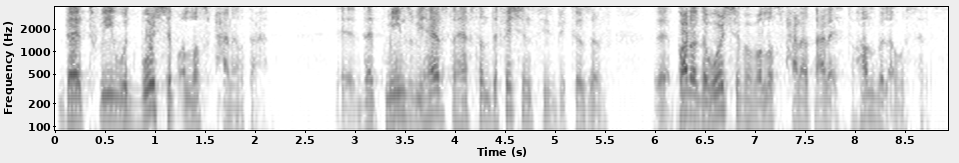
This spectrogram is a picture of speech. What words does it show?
that we would worship Allah subhanahu wa ta'ala. Uh, that means we have to have some deficiencies because of the, part of the worship of Allah subhanahu wa ta'ala is to humble ourselves,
